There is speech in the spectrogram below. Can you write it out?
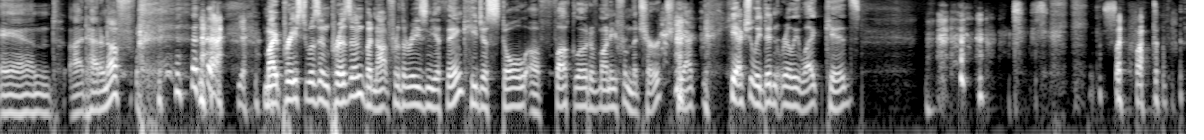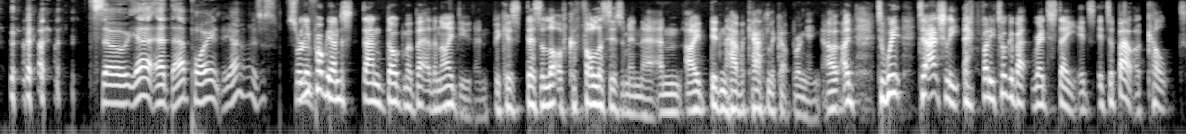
and I'd had enough. My priest was in prison, but not for the reason you think. He just stole a fuckload of money from the church. He ac- he actually didn't really like kids. so fucked up. So yeah, at that point, yeah, I just sort Well, you probably understand dogma better than I do then, because there's a lot of Catholicism in there, and I didn't have a Catholic upbringing. I, I to we to actually funny talk about Red State. It's it's about a cult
